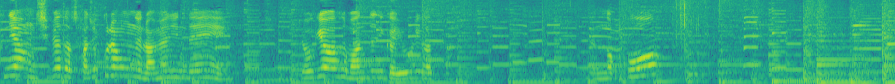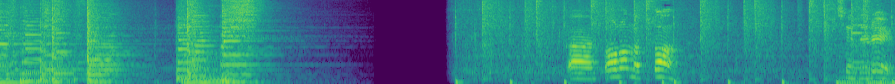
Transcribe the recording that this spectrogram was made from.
그냥 집에서 자주 끓여 먹는 라면인데 여기 와서 만드니까 요리 같아. 면 넣고 아까 썰어놨던 채들을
